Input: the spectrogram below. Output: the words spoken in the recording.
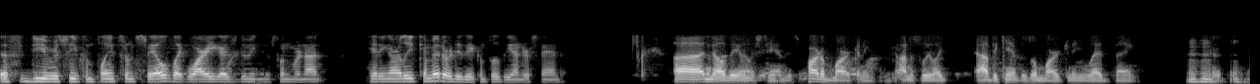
does do you receive complaints from sales like why are you guys doing this when we're not hitting our lead commit, or do they completely understand? Uh, no, they understand. It's part of marketing. Honestly, like AdvoCamp is a marketing led thing. Mm-hmm. It's, mm-hmm.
